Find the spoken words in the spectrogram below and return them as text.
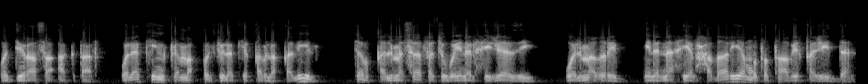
والدراسة أكثر. ولكن كما قلت لك قبل قليل تبقى المسافة بين الحجاز والمغرب من الناحية الحضارية متطابقة جدا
